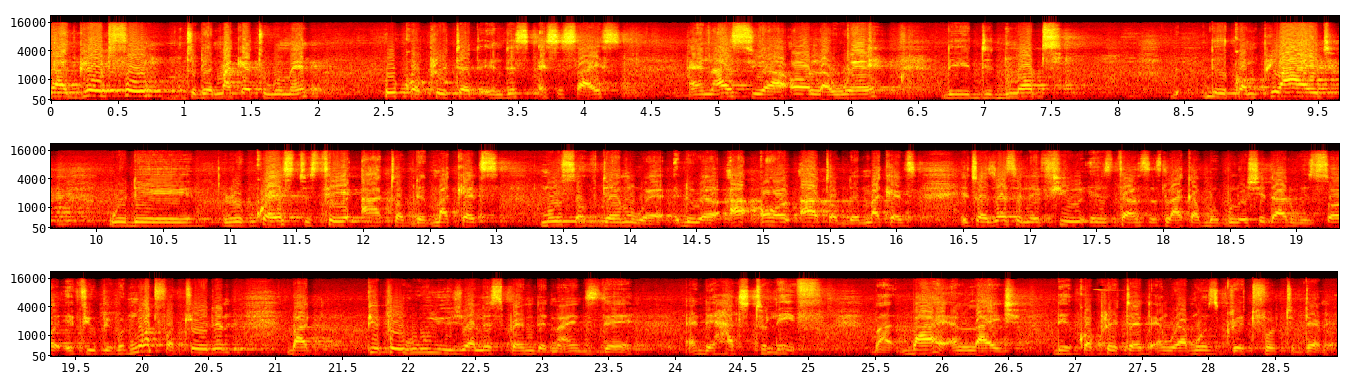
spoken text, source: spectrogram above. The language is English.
are grateful to the market women who cooperated in this exercise. And as you are all aware, they did not, they complied with the request to stay out of the markets. Most of them were, they were all out of the markets. It was just in a few instances like Agbogbloshie that we saw a few people, not for trading, but people who usually spend the nights there and they had to leave. But by and large, they cooperated and we are most grateful to them.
